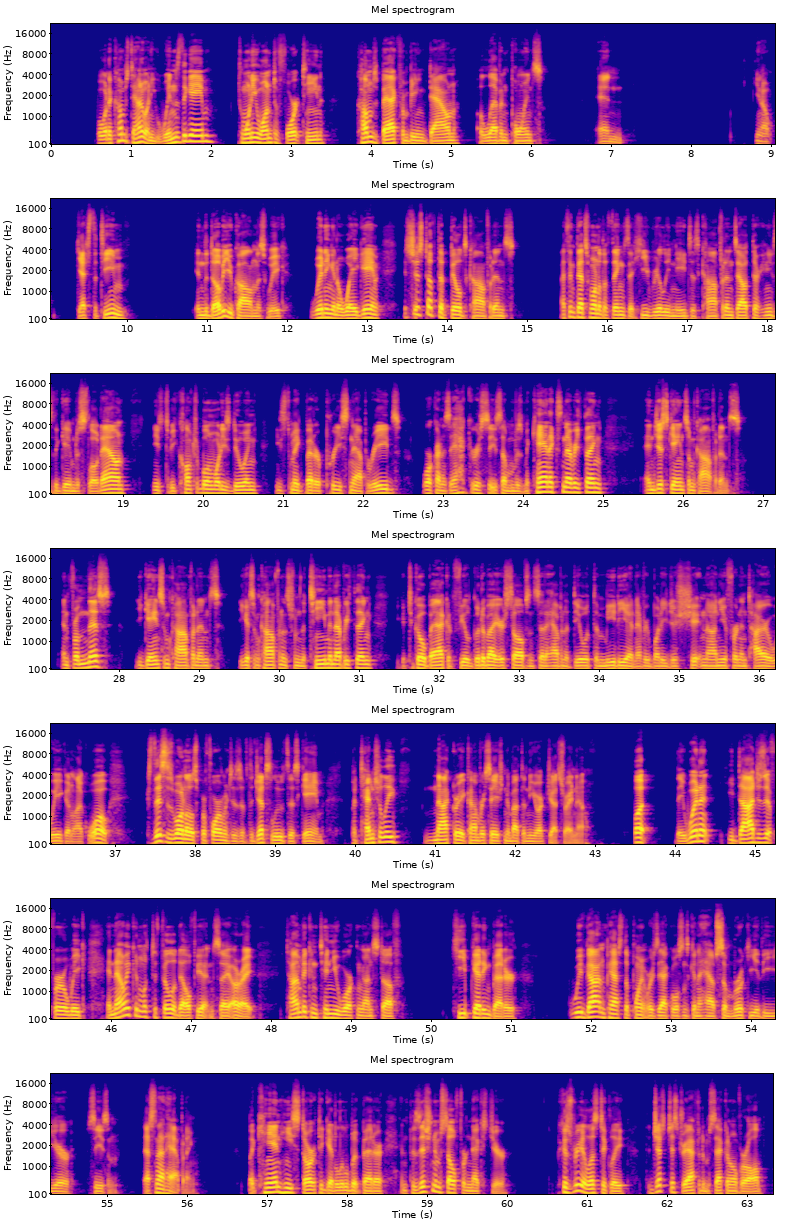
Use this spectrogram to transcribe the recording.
But when it comes down to when he wins the game, 21 to 14, comes back from being down 11 points, and you know gets the team in the W column this week, winning an away game. It's just stuff that builds confidence. I think that's one of the things that he really needs is confidence out there. He needs the game to slow down. He needs to be comfortable in what he's doing. He needs to make better pre-snap reads, work on his accuracy, some of his mechanics and everything, and just gain some confidence. And from this, you gain some confidence. You get some confidence from the team and everything. You get to go back and feel good about yourselves instead of having to deal with the media and everybody just shitting on you for an entire week and like, whoa. Because this is one of those performances. If the Jets lose this game, potentially not great conversation about the New York Jets right now. But they win it. He dodges it for a week. And now he can look to Philadelphia and say, all right, time to continue working on stuff, keep getting better. We've gotten past the point where Zach Wilson's going to have some rookie of the year season. That's not happening. But can he start to get a little bit better and position himself for next year? Because realistically, the Jets just drafted him second overall.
